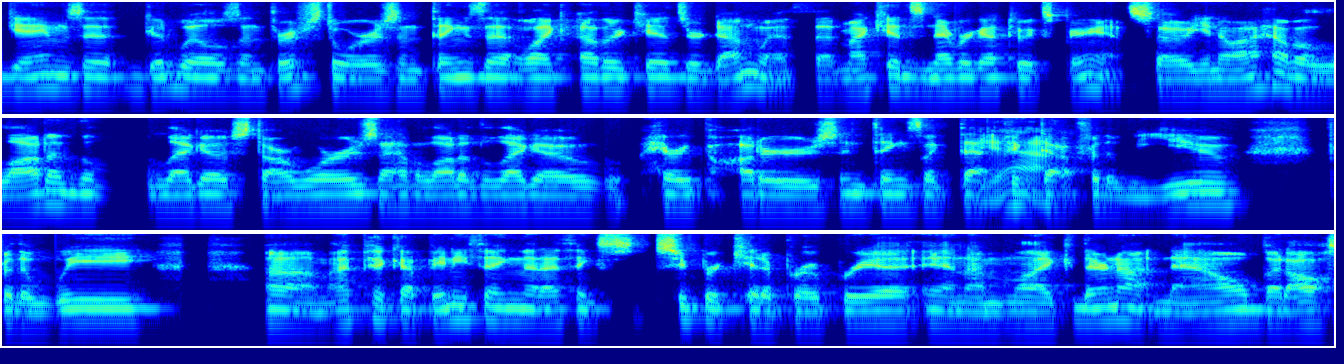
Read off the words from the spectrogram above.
games at Goodwills and thrift stores and things that like other kids are done with that my kids never got to experience. So, you know, I have a lot of the Lego Star Wars. I have a lot of the Lego Harry Potters and things like that Yeah. picked out for the Wii U, for the Wii. Um, I pick up anything that I think's super kid appropriate, and I'm like, they're not now, but I'll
